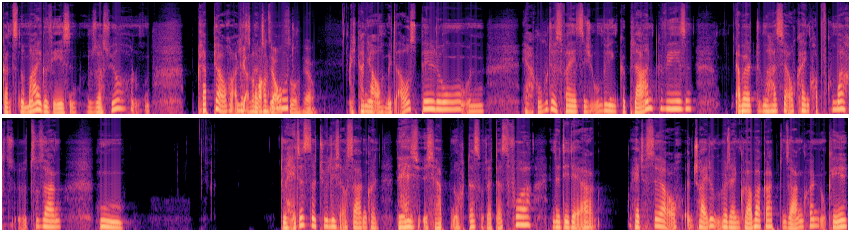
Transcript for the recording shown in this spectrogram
ganz normal gewesen. Du sagst, ja, klappt ja auch alles die anderen ganz machen gut. ja auch so, ja. Ich kann ja auch mit Ausbildung und ja gut, es war jetzt nicht unbedingt geplant gewesen, aber du hast ja auch keinen Kopf gemacht äh, zu sagen, hm, Du hättest natürlich auch sagen können, nee, ich, ich habe noch das oder das vor. In der DDR hättest du ja auch Entscheidungen über deinen Körper gehabt und sagen können, okay,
